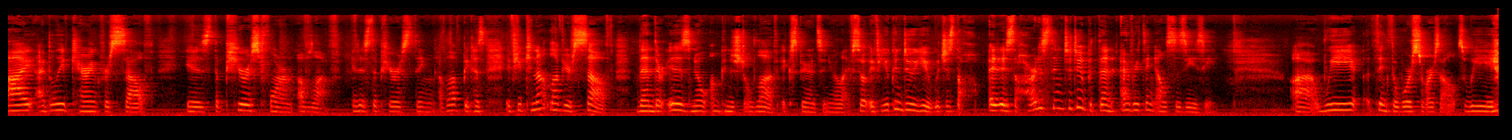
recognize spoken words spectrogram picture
I I believe caring for self is the purest form of love. It is the purest thing of love because if you cannot love yourself, then there is no unconditional love experience in your life. So if you can do you, which is the it is the hardest thing to do, but then everything else is easy. Uh, we think the worst of ourselves. We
